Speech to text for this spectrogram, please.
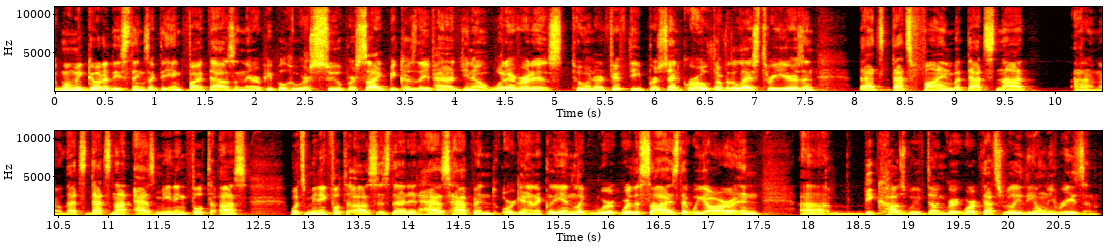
when we go to these things like the Inc. 5000, there are people who are super psyched because they've had you know whatever it is, 250 percent growth over the last three years, and that's that's fine, but that's not. I don't know. That's that's not as meaningful to us. What's meaningful to us is that it has happened organically, and like we're we're the size that we are, and uh, because we've done great work, that's really the only reason.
